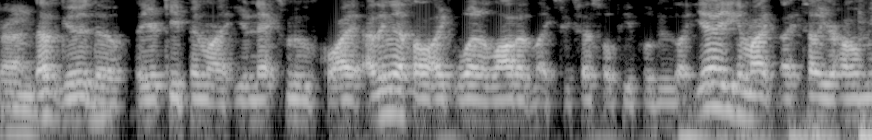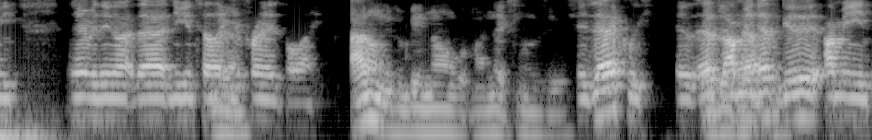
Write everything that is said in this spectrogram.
Right. me? That's good though. That you're keeping like your next move quiet. I think that's all like what a lot of like successful people do. Like, yeah, you can like like tell your homie and everything like that, and you can tell like Yeah. your friends, but like I don't even be knowing what my next move is. exactly. That- I mean, that's good. I mean,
